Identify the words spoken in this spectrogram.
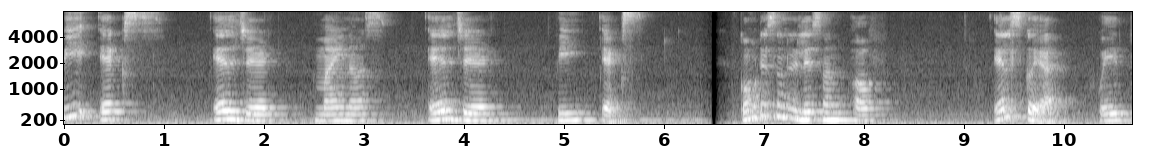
px lz minus lz px commutation relation of L square with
